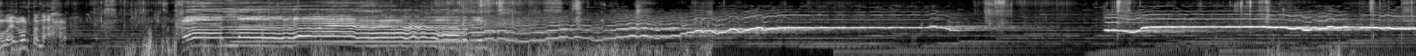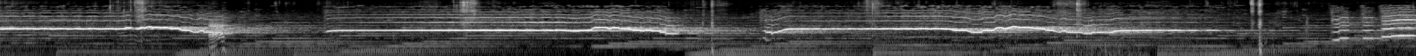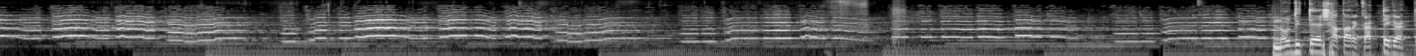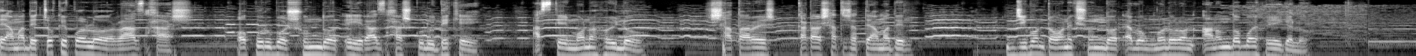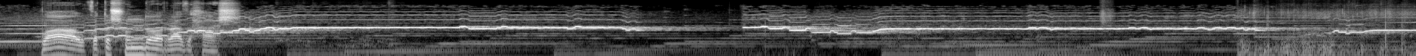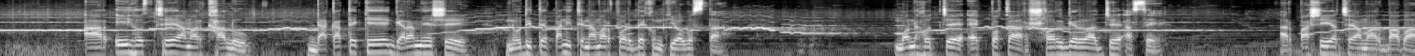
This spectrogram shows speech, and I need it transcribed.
मोबाईल पडतो ना নদীতে সাঁতার কাটতে কাটতে আমাদের চোখে পড়ল রাজহাঁস। অপূর্ব সুন্দর এই রাজহাঁসগুলো দেখে আজকে মনে হইল সাঁতারের কাটার সাথে সাথে আমাদের জীবনটা অনেক সুন্দর এবং মনোরম আনন্দময় হয়ে গেল। ওয়াও, কত সুন্দর রাজহাঁস। আর এই হচ্ছে আমার খালু। ঢাকা থেকে গ্রামে এসে নদীতে পানিতে নামার পর দেখুন কি অবস্থা। মনে হচ্ছে এক প্রকার স্বর্গের রাজ্যে আছে। আর পাশেই আছে আমার বাবা।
